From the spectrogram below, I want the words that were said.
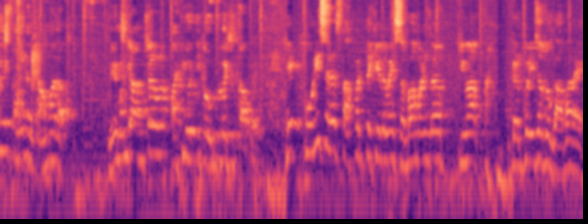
हे सांगणं आम्हाला. हे म्हणजे आमच्या पाठीवरती कौतुकाची थाप आहे. हे कोणी सगळं स्थापत्य केलं? म्हणजे सभा मंडप किंवा गणपतीचा जो गाभार आहे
